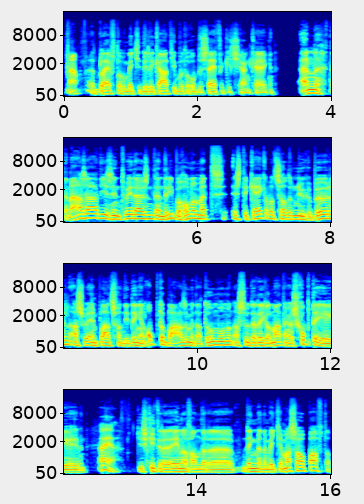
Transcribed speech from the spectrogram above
ja, het blijft toch een beetje delicaat. Je moet toch op de cijfertjes gaan kijken. En de NASA die is in 2003 begonnen met eens te kijken wat zou er nu gebeuren als we in plaats van die dingen op te blazen met atoombommen, als we er regelmatig een schop tegen geven. Ah ja. Je schiet er een of ander eh, ding met een beetje massa op af, dat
